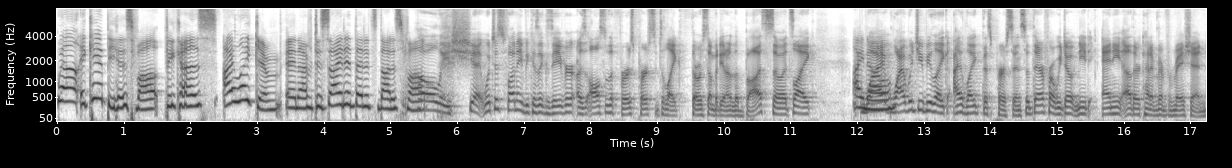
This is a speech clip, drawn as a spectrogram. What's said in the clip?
well, it can't be his fault because I like him and I've decided that it's not his fault. Holy shit! Which is funny because Xavier is also the first person to like throw somebody under the bus. So it's like, I know. why why would you be like, I like this person, so therefore we don't need any other kind of information.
